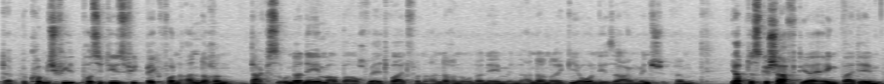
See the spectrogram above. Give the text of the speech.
da bekomme ich viel positives Feedback von anderen DAX-Unternehmen, aber auch weltweit von anderen Unternehmen in anderen Regionen, die sagen, Mensch, ähm, ihr habt es geschafft, ja, eng bei dem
